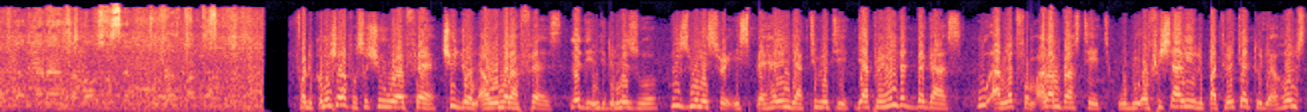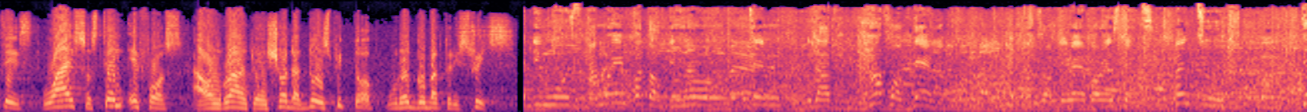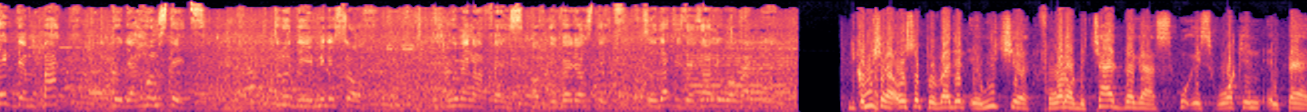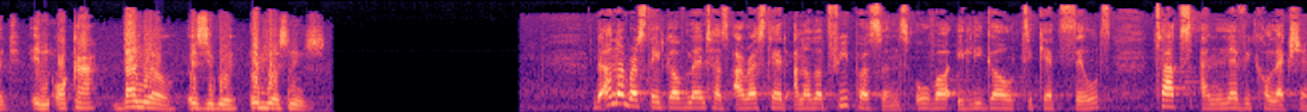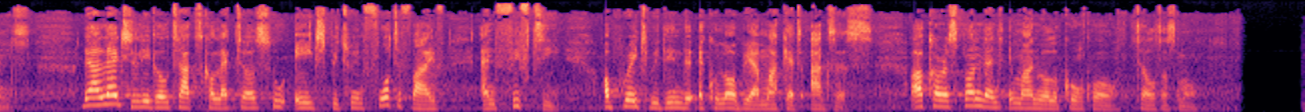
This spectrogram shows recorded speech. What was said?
of their parents and also send the children back to school. For the Commissioner for Social Welfare, Children and Women Affairs, Lady Ndidi Mezue, whose ministry is spearheading the activity, the apprehended beggars who are not from Anambra State will be officially repatriated to their home states, while sustained efforts are on ground to ensure that those picked up will not go back to the streets. The most annoying part of the whole thing is that half of them are from the states. We want to take them back to their home states through the Ministry of Women Affairs of the various states. So that is exactly what we're doing. The commissioner also provided a wheelchair for one of the child beggars who is walking impaired in Awka, Daniel Ezeigwe, ABS News. The Anambra state government has arrested another three persons over illegal ticket sales, tax and levy collections. The alleged illegal tax collectors who aged between 45 and 50 operate within the Ekwulobia market access. Our correspondent Emmanuel Okonkwo tells us more.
